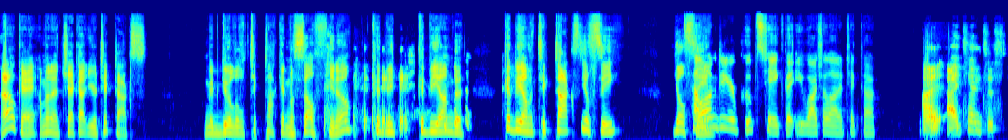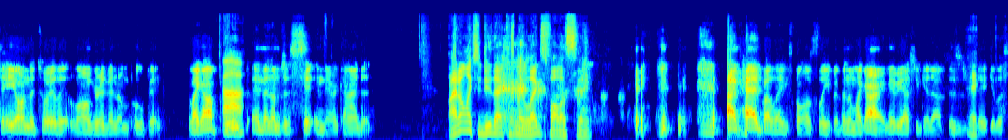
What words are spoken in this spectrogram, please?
Oh, Okay, I'm gonna check out your TikToks. Maybe do a little TikToking myself. You know, could be could be on the could be on the TikToks. You'll see. You'll see. How long do your poops take that you watch a lot of TikTok? I, I tend to stay on the toilet longer than I'm pooping. Like I'll poop Ah. and then I'm just sitting there kind of. I don't like to do that because my legs fall asleep. I've had my legs fall asleep, and then I'm like, all right, maybe I should get up. This is ridiculous.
